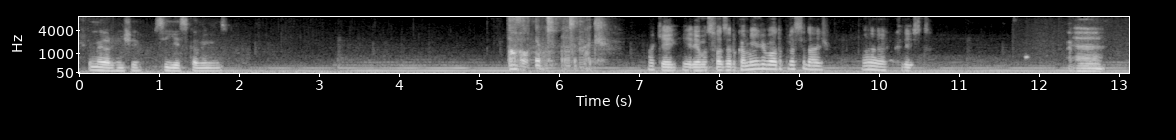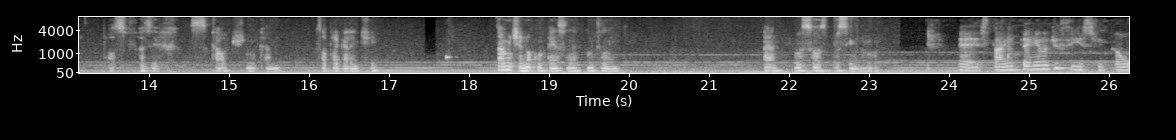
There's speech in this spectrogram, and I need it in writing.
Acho que é melhor a gente seguir esse caminho mesmo. Então voltemos para a cidade. Ok, iremos fazer o caminho de volta para a cidade. Ah, Cristo. É, posso fazer scout no caminho, só pra garantir. Não, mentira, não compensa, né? Muito lento. Ah, vou só prosseguir. É, está em terreno difícil, então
